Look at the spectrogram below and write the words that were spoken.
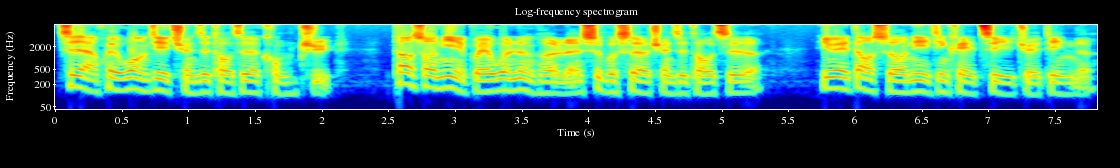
自然会忘记全职投资的恐惧。到时候你也不会问任何人适不适合全职投资了，因为到时候你已经可以自己决定了。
